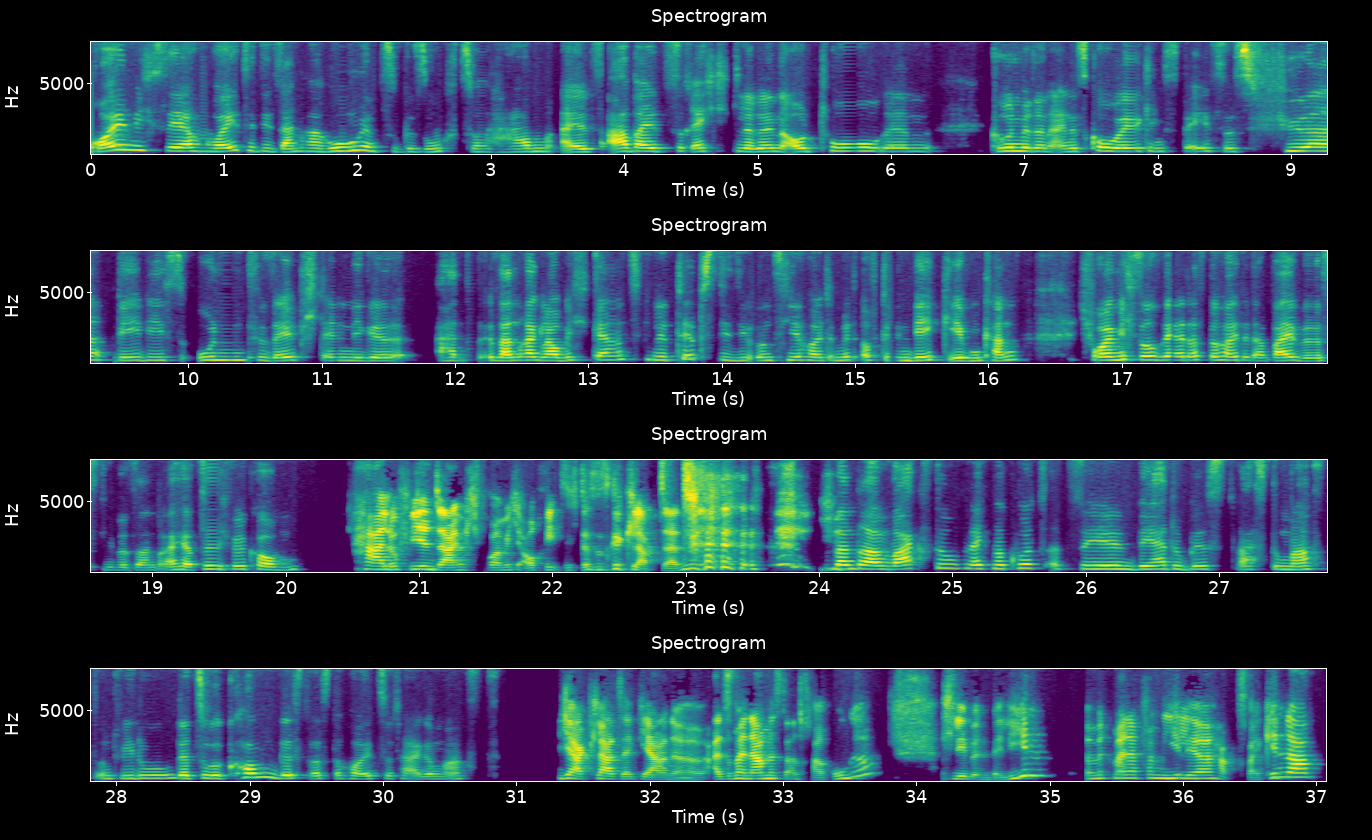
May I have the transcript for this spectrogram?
Freue mich sehr, heute die Sandra Rungen zu Besuch zu haben als Arbeitsrechtlerin, Autorin, Gründerin eines Coworking Spaces für Babys und für Selbstständige. Hat Sandra, glaube ich, ganz viele Tipps, die sie uns hier heute mit auf den Weg geben kann. Ich freue mich so sehr, dass du heute dabei bist, liebe Sandra. Herzlich willkommen. Hallo, vielen Dank. Ich freue mich auch riesig, dass es geklappt hat. Sandra, magst du vielleicht mal kurz erzählen, wer du bist, was du machst und wie du dazu gekommen bist, was du heutzutage machst? Ja, klar, sehr gerne. Also mein Name ist Sandra Runge. Ich lebe in Berlin mit meiner Familie, habe zwei Kinder.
